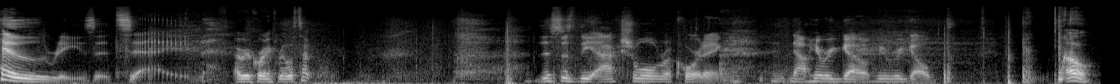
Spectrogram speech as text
Hellraiser time. Are we recording for real this time? This is the actual recording. Now here we go. Here we go. Oh.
